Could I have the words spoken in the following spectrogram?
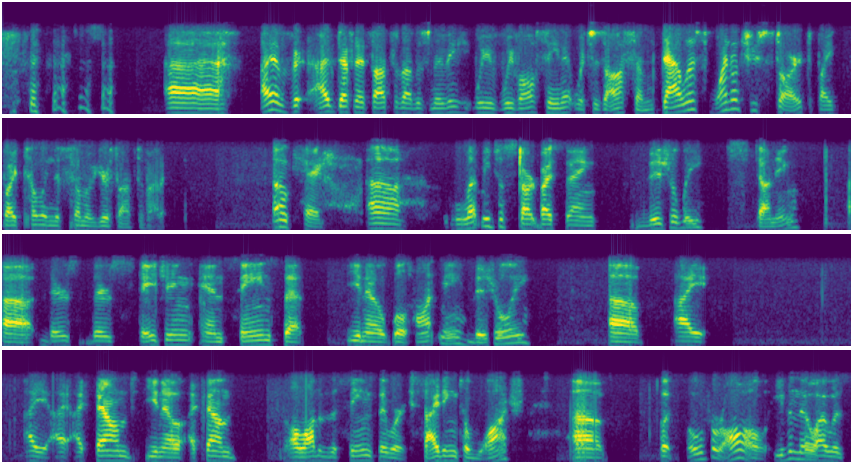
Uh, I have I have definite thoughts about this movie. We've we've all seen it, which is awesome. Dallas, why don't you start by by telling us some of your thoughts about it? Okay, uh, let me just start by saying visually stunning. Uh, there's there's staging and scenes that you know will haunt me visually. Uh, I, I I found you know I found a lot of the scenes that were exciting to watch. Uh, but overall, even though I was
